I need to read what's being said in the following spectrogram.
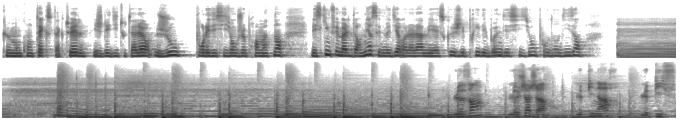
que, mon contexte actuel, et je l'ai dit tout à l'heure, joue pour les décisions que je prends maintenant. Mais ce qui me fait mal dormir, c'est de me dire oh là là, mais est-ce que j'ai pris les bonnes décisions pour dans 10 ans? Le vin, le jaja, le pinard, le pif.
